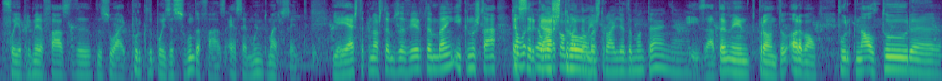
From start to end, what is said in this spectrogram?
Foi a primeira fase de, de Zoai, porque depois a segunda fase, essa é muito mais recente, e é esta que nós estamos a ver também e que nos está a cercar ela lastrou, completamente. Lastrou a Ilha da Montanha. Exatamente, pronto. Ora bom, porque na altura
